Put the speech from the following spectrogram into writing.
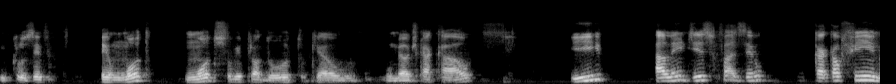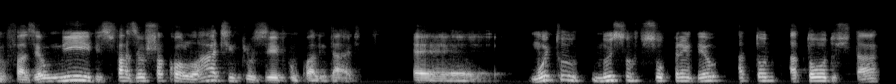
inclusive, ter um outro um outro subproduto, que é o, o mel de cacau, e, além disso, fazer o cacau fino, fazer o nibs, fazer o chocolate, inclusive, com qualidade. É, muito nos surpreendeu a, to a todos, tá?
